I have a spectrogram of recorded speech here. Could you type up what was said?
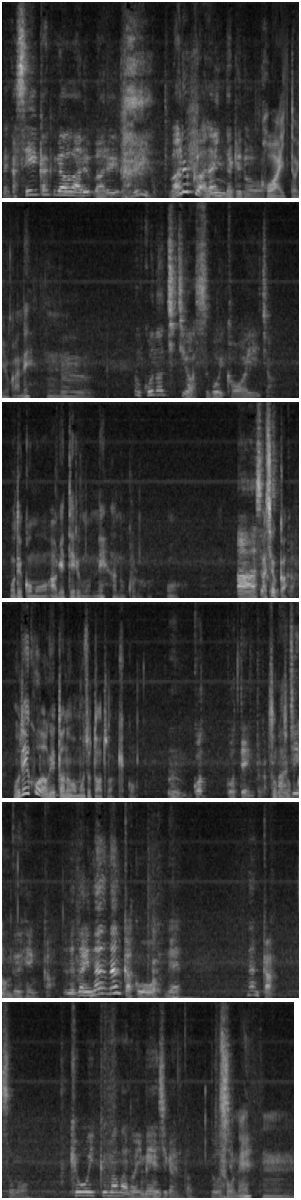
なんか性格が悪悪い悪い悪くはないんだけど、怖いというかね、うん。うん、この父はすごい可愛いじゃん。おでこも上げてるもんねあの頃。お。ああそっかあそうか。おでこを上げたのはもうちょっと後だっけかう。ん 5, 5点とか。そうか魔人部変化。だけどななんかこうねなんかその教育ママのイメージがやっぱどうしてもそうね。うん。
